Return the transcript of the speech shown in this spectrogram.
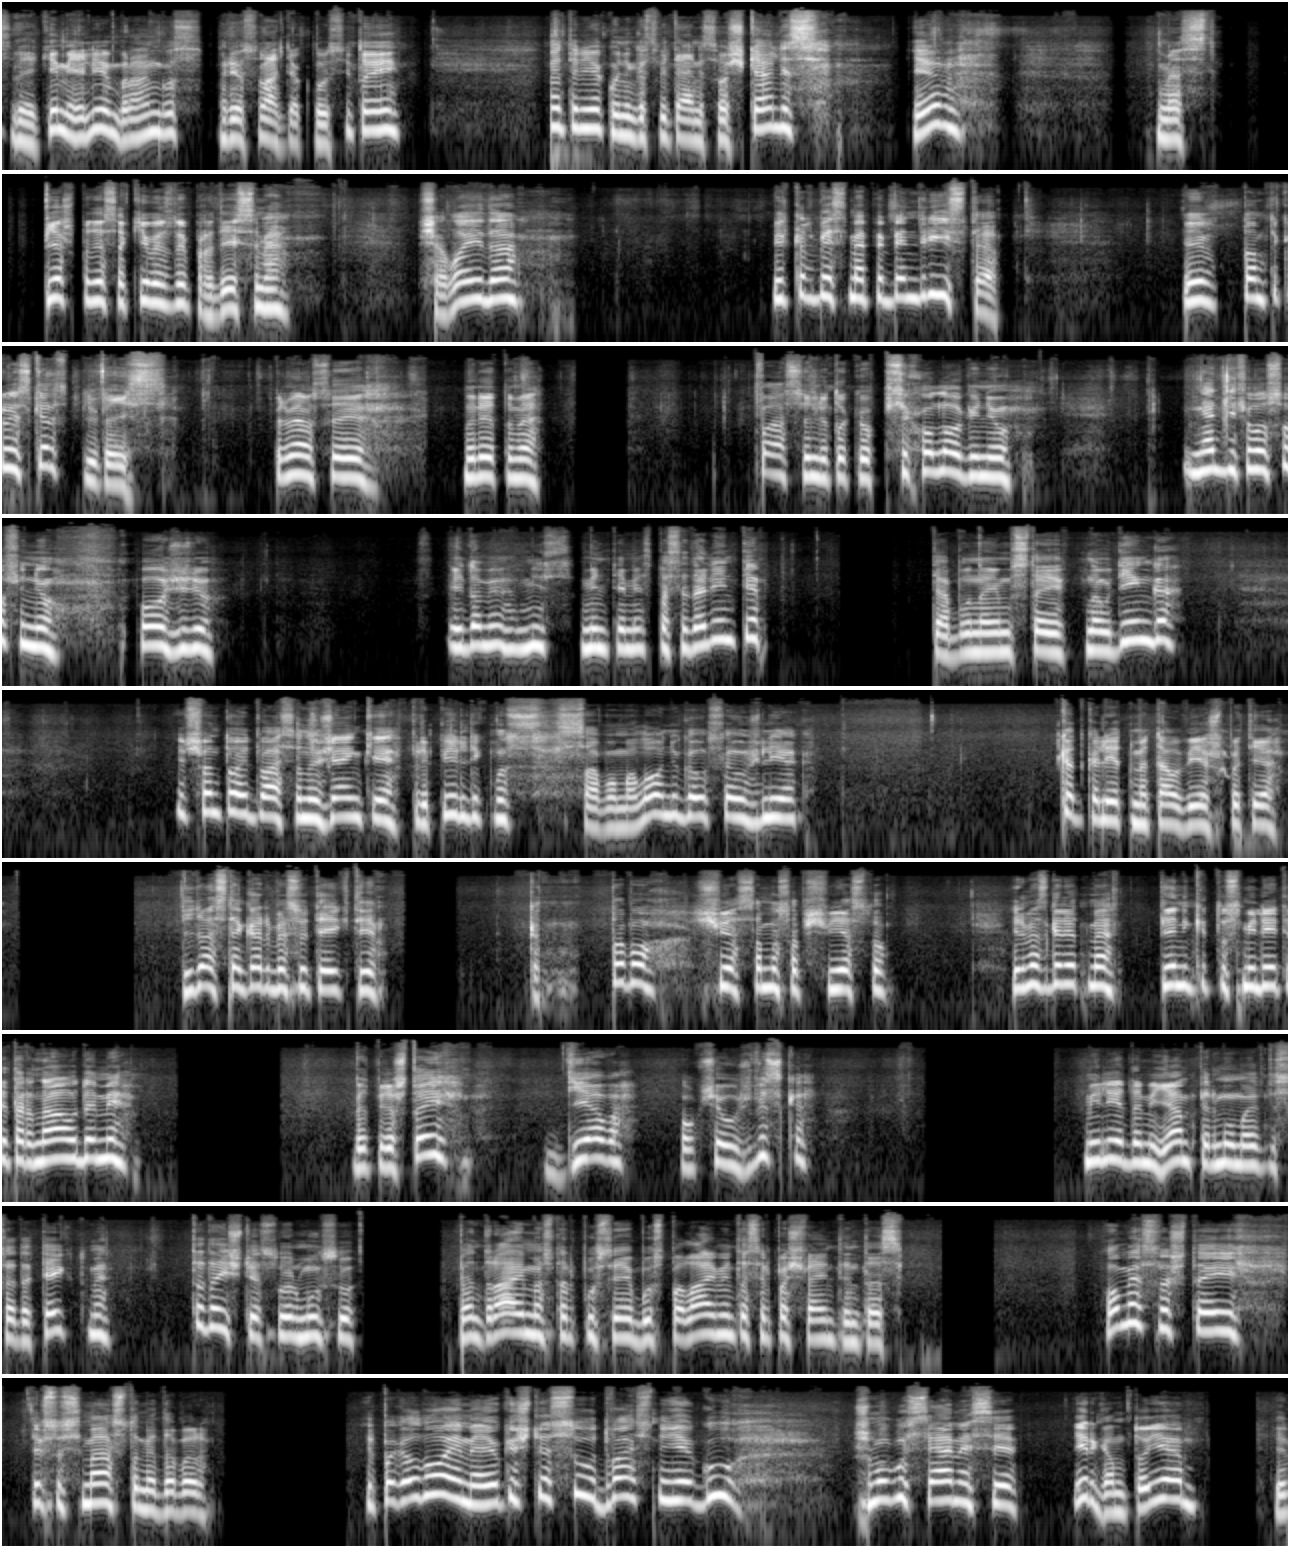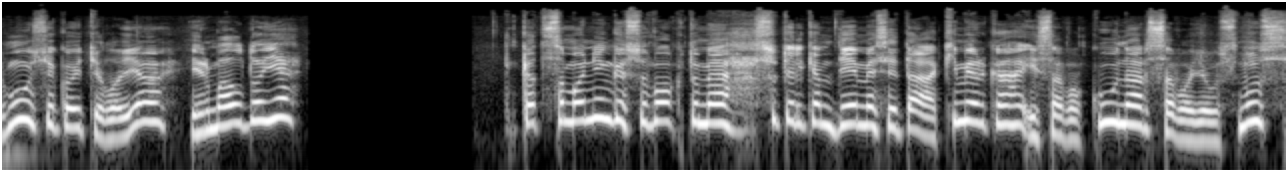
Sveiki, mėly, brangus Marijos radio klausytojai. Eterija kuningas Vitenis Vaškelis. Ir mes viešpadės akivaizdai pradėsime šią laidą ir kalbėsime apie bendrystę. Ir tam tikrais kerspjūviais. Pirmiausiai norėtume dvasinių tokių psichologinių, netgi filosofinių požiūrių įdomiomis mintimis pasidalinti. Te būna jums tai naudinga. Ir šventoji dvasia nuženkė, pripildyk mus savo malonių gausą užliek, kad galėtume tau viešpatie didesnę garbę suteikti, kad tavo šviesa mus apšviestų ir mes galėtume vieni kitus mylėti tarnaudami, bet prieš tai Dievą aukščiau už viską, mylėdami jam pirmumą visada teiktume, tada iš tiesų ir mūsų bendravimas tarpusėje bus palaimintas ir pašventintas. O mes va štai ir susimastome dabar ir pagalvojame, jog iš tiesų dvasinių jėgų žmogus semėsi ir gamtoje, ir muzikoje, tyloje, ir maldoje kad samoningai suvoktume, sutelkiam dėmesį tą akimirką į savo kūną ar savo jausmus.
